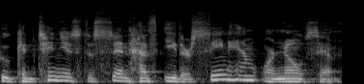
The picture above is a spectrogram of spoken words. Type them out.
who continues to sin has either seen him or knows him.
